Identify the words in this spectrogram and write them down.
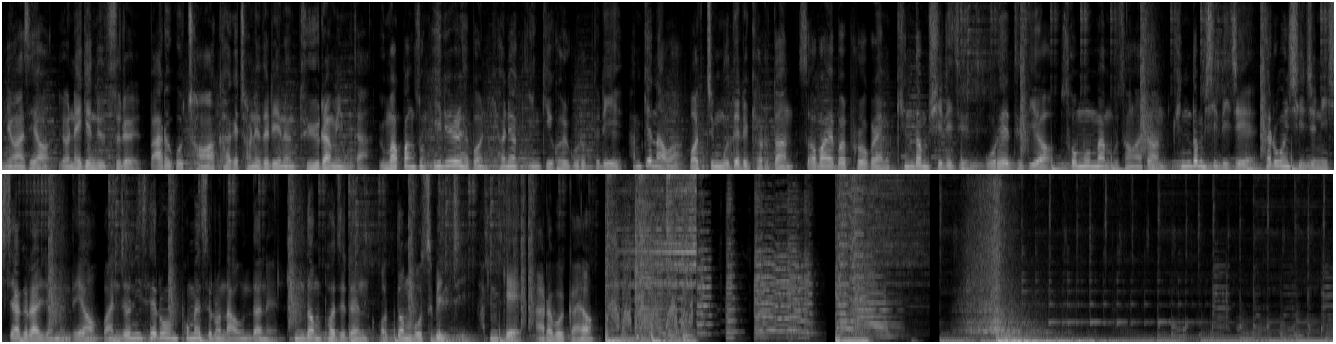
안녕하세요. 연예계 뉴스를 빠르고 정확하게 전해드리는 두유람입니다. 음악방송 1위를 해본 현역 인기 걸그룹들이 함께 나와 멋진 무대를 겨루던 서바이벌 프로그램 퀸덤 시리즈. 올해 드디어 소문만 무성하던 퀸덤 시리즈의 새로운 시즌이 시작을 알렸는데요. 완전히 새로운 포맷으로 나온다는 퀸덤 퍼즐은 어떤 모습일지 함께 알아볼까요?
